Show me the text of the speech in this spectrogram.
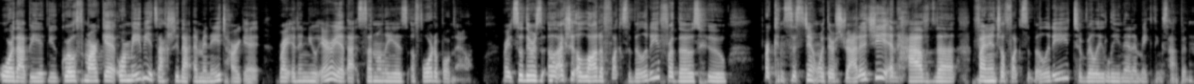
or that be a new growth market, or maybe it's actually that M&A target, right, in a new area that suddenly is affordable now, right? So there's uh, actually a lot of flexibility for those who are consistent with their strategy and have the financial flexibility to really lean in and make things happen.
